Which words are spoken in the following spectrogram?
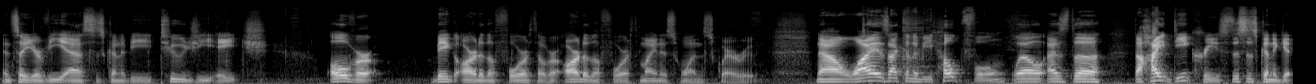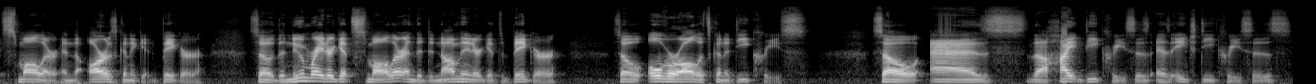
And so your vs is going to be 2gh over big r to the fourth over r to the fourth minus 1 square root. Now, why is that going to be helpful? Well, as the, the height decrease, this is going to get smaller and the r is going to get bigger. So the numerator gets smaller and the denominator gets bigger. So overall, it's going to decrease. So as the height decreases, as h decreases,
